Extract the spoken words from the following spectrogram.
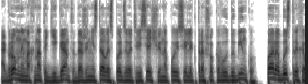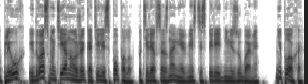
Огромный мохнатый гигант даже не стал использовать висящую на поясе электрошоковую дубинку. Пара быстрых оплеух, и два смутьяна уже катились по полу, потеряв сознание вместе с передними зубами. Неплохо,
